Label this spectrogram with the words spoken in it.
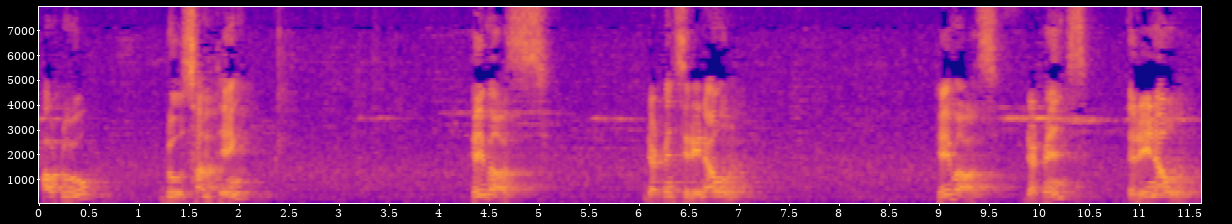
how to do something famous, that means renowned, famous, that means renowned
